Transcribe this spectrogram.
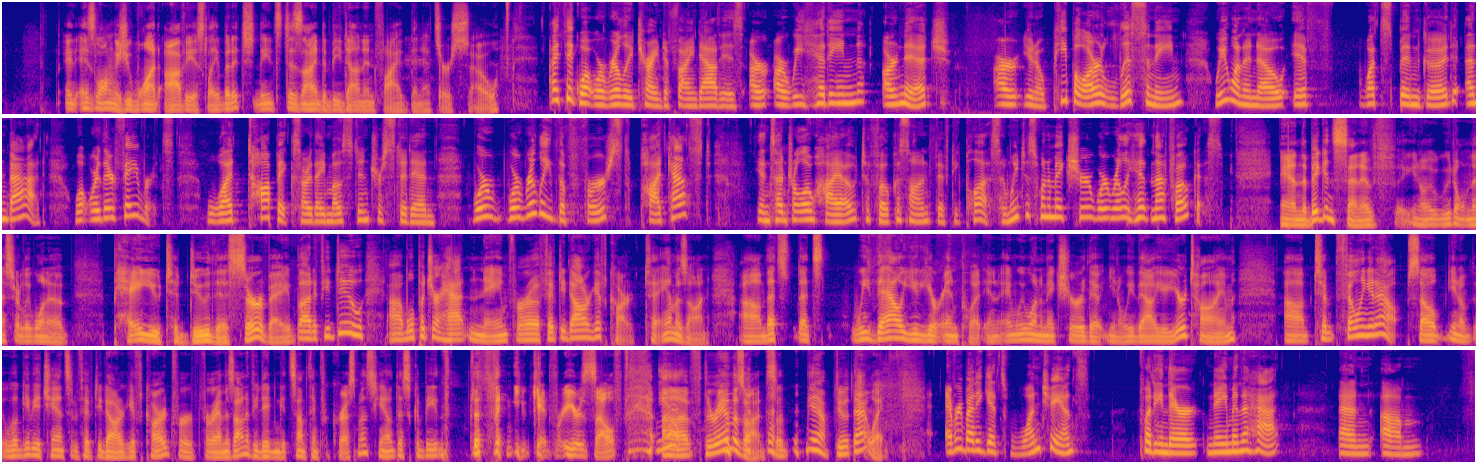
as long as you want obviously but it's, it's designed to be done in five minutes or so I think what we're really trying to find out is are are we hitting our niche? Are you know people are listening? We want to know if what's been good and bad. What were their favorites? What topics are they most interested in? We're we're really the first podcast in central Ohio to focus on 50 plus. And we just want to make sure we're really hitting that focus. And the big incentive, you know, we don't necessarily want to pay you to do this survey, but if you do, uh, we'll put your hat and name for a $50 gift card to Amazon. Um, that's that's we value your input and, and we want to make sure that you know we value your time uh, to filling it out so you know we'll give you a chance at a $50 gift card for for amazon if you didn't get something for christmas you know this could be the thing you get for yourself yeah. uh, through amazon so yeah do it that way everybody gets one chance putting their name in a hat and um,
